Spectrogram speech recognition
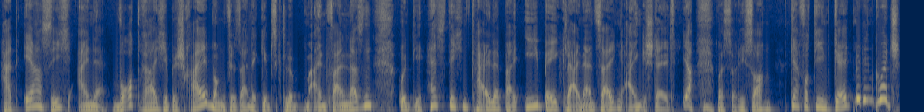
hat er sich eine wortreiche Beschreibung für seine Gipsklumpen einfallen lassen und die hässlichen Teile bei eBay Kleinanzeigen eingestellt. Ja, was soll ich sagen? Der verdient Geld mit dem Quatsch.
